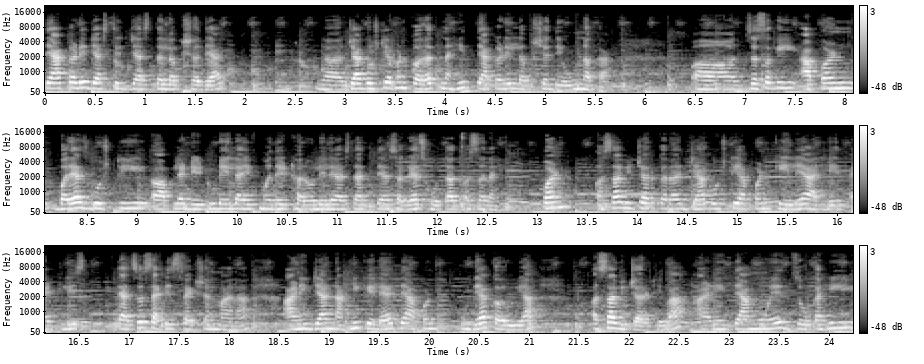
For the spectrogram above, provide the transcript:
त्याकडे जास्तीत जास्त लक्ष द्या. ज्या गोष्टी आपण करत नाहीत त्याकडे लक्ष देऊ नका. जसं की आपण बऱ्याच गोष्टी आपल्या डे टू डे लाईफमध्ये ठरवलेल्या असतात त्या सगळ्याच होतात असं नाही. पण असा विचार करा ज्या गोष्टी आपण केल्या आहेत ॲटलिस्ट त्याचं सॅटिस्फॅक्शन माना आणि ज्या नाही केल्या त्या आपण उद्या करूया असा विचार ठेवा आणि त्यामुळे जो काही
